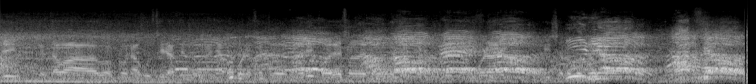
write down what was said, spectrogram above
Sí, que estaba con Agustín haciendo un añaco por el centro de Madrid. Por eso de todo. ¡Unión! ¡Acción!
